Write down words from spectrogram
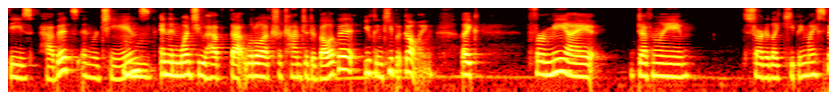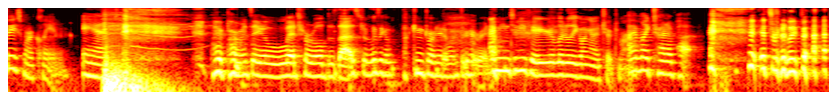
these habits and routines. Mm-hmm. And then once you have that little extra time to develop it, you can keep it going. Like for me, I definitely started like keeping my space more clean and my apartment's a literal disaster. It looks like a fucking tornado went through here right now. I mean, to be fair, you're literally going on a trip tomorrow. I'm like trying to pot. it's really bad.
